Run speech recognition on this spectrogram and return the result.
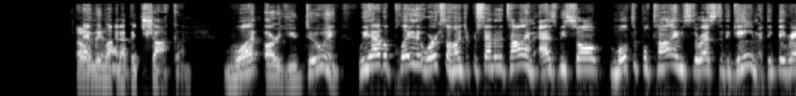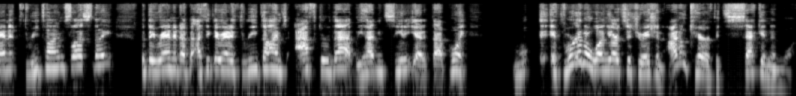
Oh, and man. we line up in shotgun. What are you doing? We have a play that works 100% of the time, as we saw multiple times the rest of the game. I think they ran it three times last night, but they ran it, I think they ran it three times after that. We hadn't seen it yet at that point. If we're in a one yard situation, I don't care if it's second and one.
